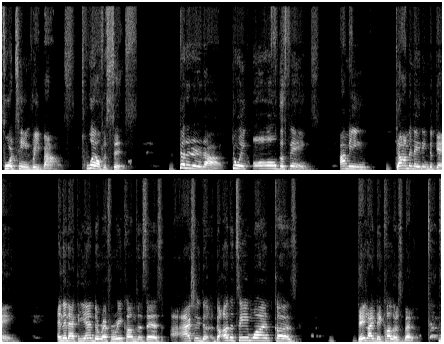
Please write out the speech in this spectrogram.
14 rebounds, 12 assists, da da da da, doing all the things. I mean, dominating the game. And then at the end, the referee comes and says, actually, the, the other team won because they like their colors better.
